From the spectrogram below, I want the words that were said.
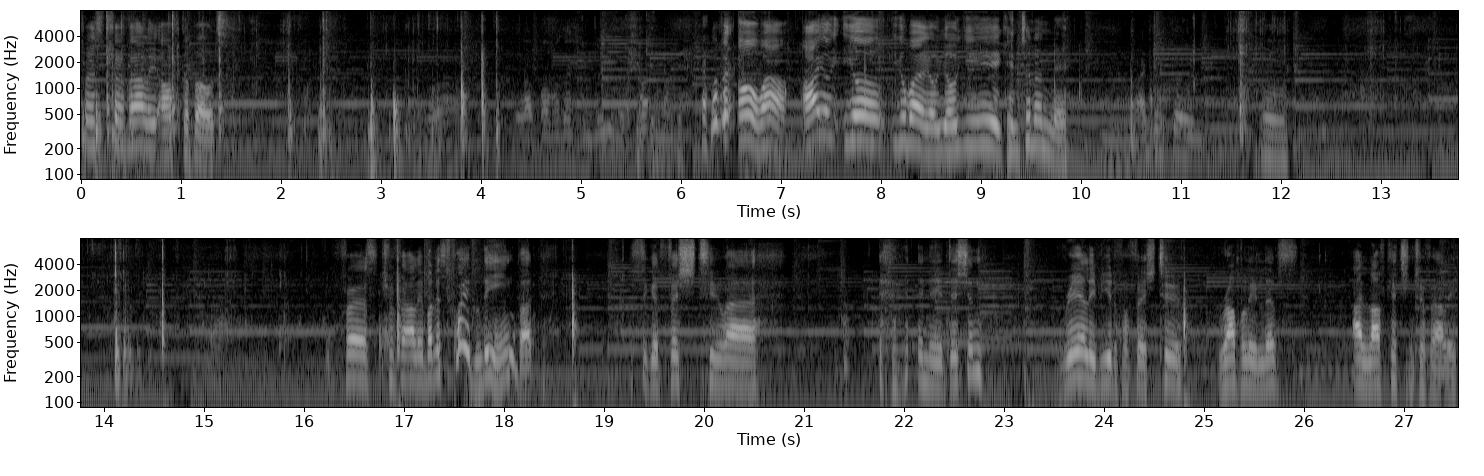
First trevally off the boat. 어, 와. 아, 여기, 이거, 이거 봐요. 여기, 여기 괜찮았네. 음, 완전 좀 음. First trevally, but it's quite lean, but it's a good fish to, uh, in the addition. Really beautiful fish too. Rubbly lips. I love catching trevally.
